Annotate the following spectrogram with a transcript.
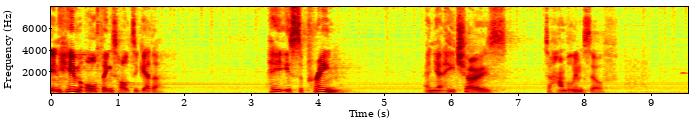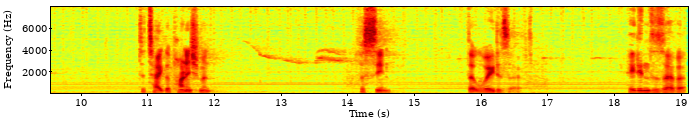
In him all things hold together. He is supreme. And yet he chose to humble himself, to take the punishment for sin that we deserved. He didn't deserve it,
